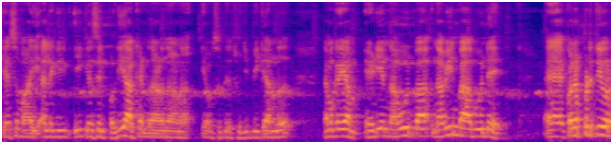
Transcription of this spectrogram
കേസുമായി അല്ലെങ്കിൽ ഈ കേസിൽ പ്രതിയാക്കേണ്ടതാണെന്നാണ് ഈ അവസരത്തിൽ സൂചിപ്പിക്കാറുള്ളത് നമുക്കറിയാം എ ഡി എം നവീൻ ബാ നവീൻ ബാബുവിന്റെ ഏ, കൊലപ്പെടുത്തിയവർ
